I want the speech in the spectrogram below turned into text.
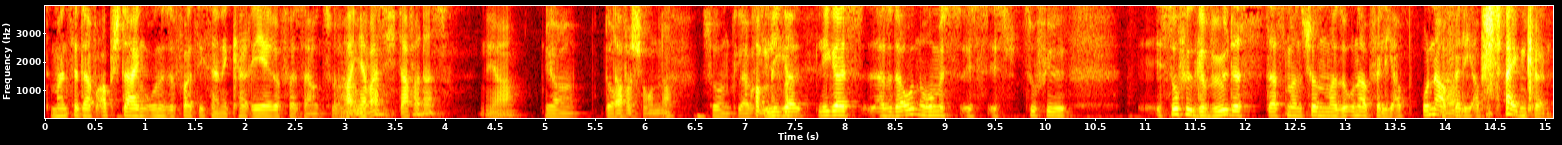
Du meinst, er darf absteigen, ohne sofort sich seine Karriere versaut zu haben? ja, weiß ich, darf er das? Ja. Ja, doch. Darf er schon, ne? Schon, glaube ich. Die Liga, Liga ist, also da unten rum ist, ist, ist zu viel, ist so viel Gewühl, dass, dass man schon mal so unauffällig, ab, unauffällig absteigen kann.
